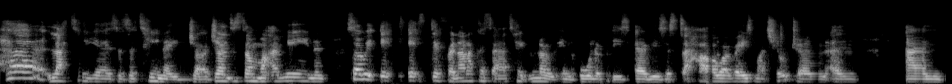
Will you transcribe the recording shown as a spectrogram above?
her latter years as a teenager. Do you understand what I mean? And so it, it, it's different. And like I said, I take note in all of these areas as to how I raise my children and and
